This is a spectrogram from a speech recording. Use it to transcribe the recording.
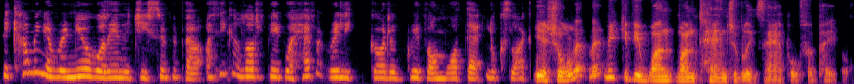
becoming a renewable energy superpower. I think a lot of people haven't really got a grip on what that looks like. Yeah, sure. Let, let me give you one, one tangible example for people.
